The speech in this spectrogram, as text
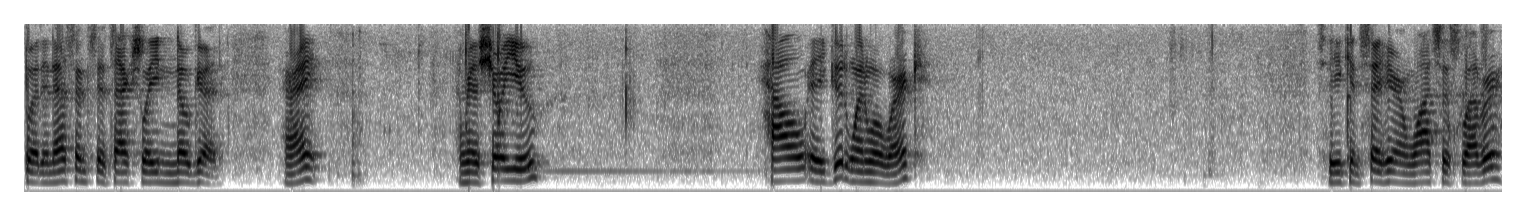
but in essence, it's actually no good. All right? I'm going to show you how a good one will work. So you can sit here and watch this lever.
